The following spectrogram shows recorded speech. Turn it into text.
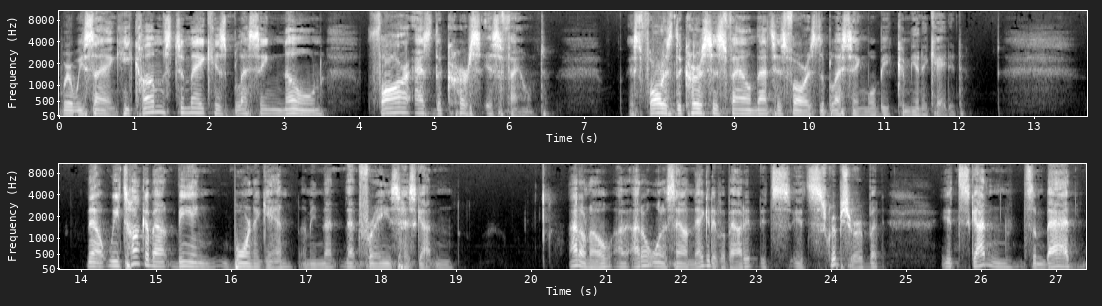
where we sang, He comes to make His blessing known far as the curse is found. As far as the curse is found, that's as far as the blessing will be communicated. Now, we talk about being born again. I mean, that, that phrase has gotten, I don't know, I, I don't want to sound negative about it. It's, it's scripture, but it's gotten some bad,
